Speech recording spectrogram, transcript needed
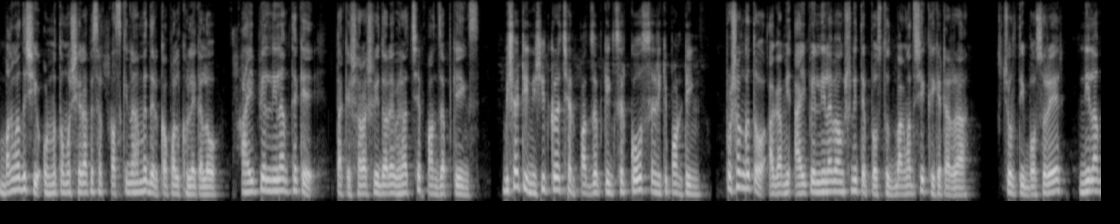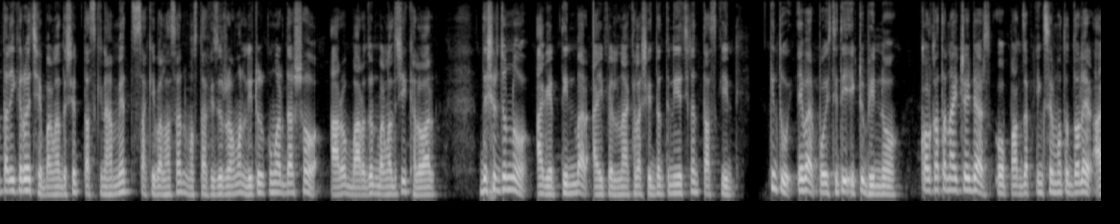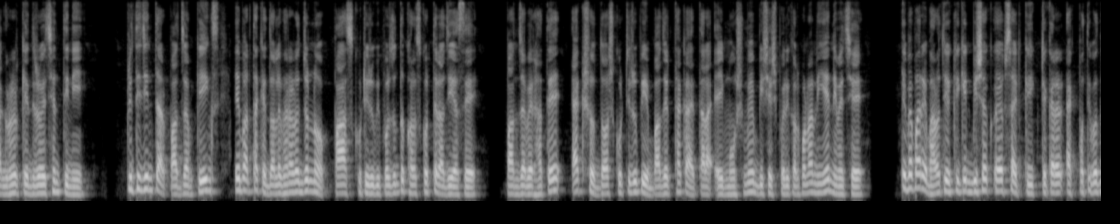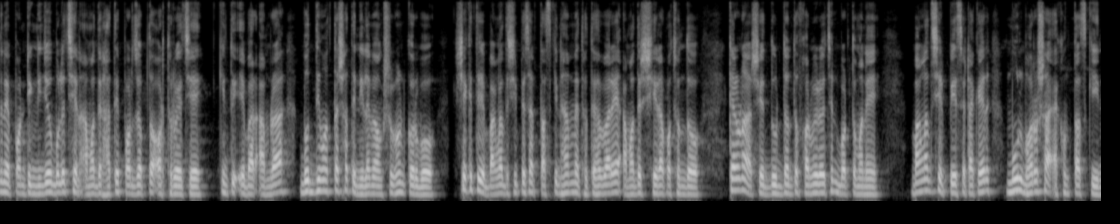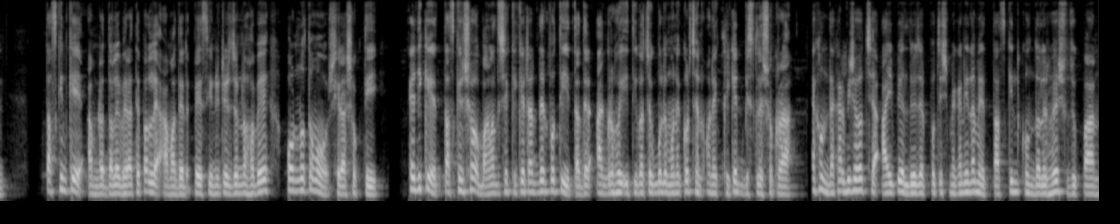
বাংলাদেশি অন্যতম সেরা পেসার তাসকিন আহমেদের কপাল খুলে গেল। আইপিএল নিলাম থেকে তাকে সরাসরি দলে ভেড়াচ্ছে পাঞ্জাব কিংস। বিষয়টি নিশ্চিত করেছেন পাঞ্জাব কিংসের কোচ রিকি পন্টিং। প্রসঙ্গত, আগামী আইপিএল নিলামে অংশ নিতে প্রস্তুত বাংলাদেশি ক্রিকেটাররা। চলতি বছরের নিলাম তালিকা রয়েছে বাংলাদেশের তাসকিন আহমেদ, সাকিব আল হাসান, মোস্তাফিজুর রহমান, লিটুর কুমার দাস সহ আরও বারো জন বাংলাদেশি খেলোয়াড়। দেশের জন্য আগের তিনবার আইপিএল না খেলার সিদ্ধান্ত নিয়েছিলেন তাসকিন। কিন্তু এবার পরিস্থিতি একটু ভিন্ন। কলকাতা নাইট রাইডার্স ও পাঞ্জাব কিংসের মতো দলের আগ্রহের কেন্দ্রে রয়েছেন তিনি। প্রীতি জিন্তার পাঞ্জাব কিংস এবার তাকে দলে ভেড়ানোর জন্য পাঁচ কোটি রুপি পর্যন্ত খরচ করতে রাজি আছে। পাঞ্জাবের হাতে একশো দশ কোটি রুপির বাজেট থাকায় তারা এই মৌসুমে বিশেষ পরিকল্পনা নিয়ে নেমেছে। এ ব্যাপারে ভারতীয় ক্রিকেট বিষয়ক ওয়েবসাইট ক্রিকটেকারের এক প্রতিবেদনে পন্টিং নিজেও বলেছেন, আমাদের হাতে পর্যাপ্ত অর্থ রয়েছে। কিন্তু এবার আমরা বুদ্ধিমত্তার সাথে নিলামে অংশগ্রহণ করব। সেক্ষেত্রে বাংলাদেশি পেসার তাসকিন আহমেদ হতে পারে আমাদের সেরা পছন্দ। কেননা সে দুর্দান্ত ফর্মে রয়েছেন বর্তমানে। বাংলাদেশের পেস অ্যাটাকের মূল ভরসা এখন তাসকিন। তাসকিনকে আমরা দলে ভেড়াতে পারলে আমাদের পেস ইউনিটের জন্য হবে অন্যতম সেরা শক্তি। এদিকে তাসকিন সহ বাংলাদেশের ক্রিকেটারদের প্রতি তাদের আগ্রহ ইতিবাচক বলে মনে করছেন অনেক ক্রিকেট বিশ্লেষকরা। এখন দেখার বিষয় হচ্ছে আইপিএল দুই হাজার পঁচিশ মেগা নিলামে তাসকিন কোন দলের হয়ে সুযোগ পান?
